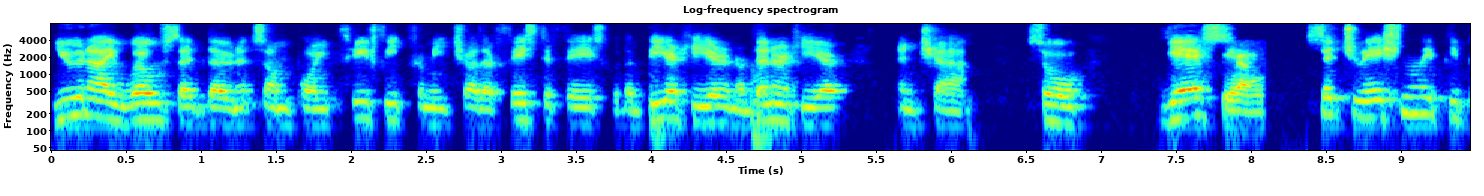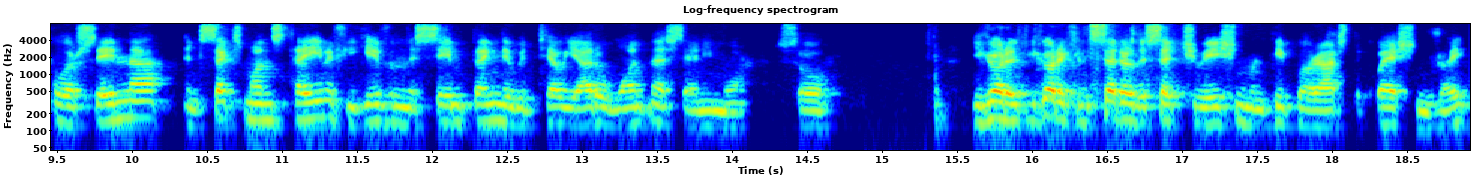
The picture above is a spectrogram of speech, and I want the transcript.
you and I will sit down at some point, three feet from each other, face to face, with a beer here and a dinner here, and chat. So, yes, Yeah. Situationally, people are saying that. In six months' time, if you gave them the same thing, they would tell you, "I don't want this anymore." So, you got to you got to consider the situation when people are asked the questions, right?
